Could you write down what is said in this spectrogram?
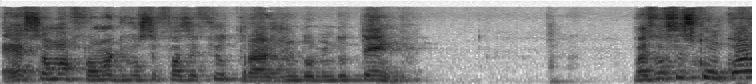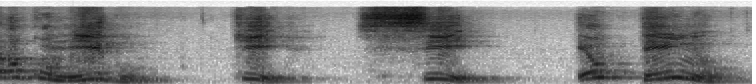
essa é uma forma de você fazer filtragem no domínio do tempo. Mas vocês concordam comigo que se eu tenho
